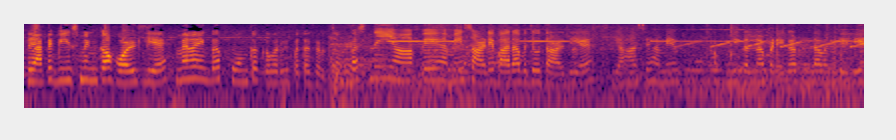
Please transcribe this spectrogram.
तो यहाँ पे 20 मिनट का हॉल्ट लिया है। मैं ना एक बार फ़ोन का कवर भी पता करती हूँ तो बस ने यहाँ पे हमें साढ़े बारह बजे उतार दिया है। यहाँ से हमें अब निकलना पड़ेगा वृंदावन के लिए।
